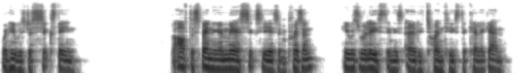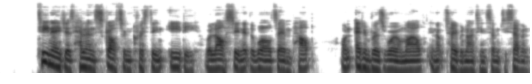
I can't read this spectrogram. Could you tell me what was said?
when he was just 16. But after spending a mere six years in prison, he was released in his early 20s to kill again. Teenagers Helen Scott and Christine Eadie were last seen at the World's End pub on Edinburgh's Royal Mile in October 1977.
